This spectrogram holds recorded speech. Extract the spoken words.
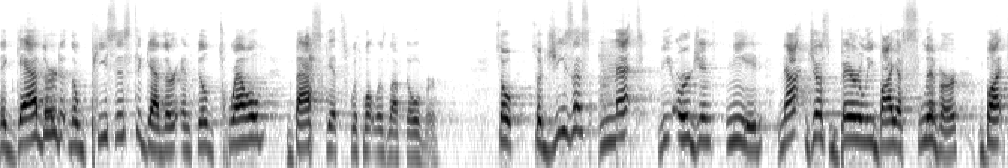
they gathered the pieces together and filled 12 baskets with what was left over. So, so Jesus met the urgent need, not just barely by a sliver, but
